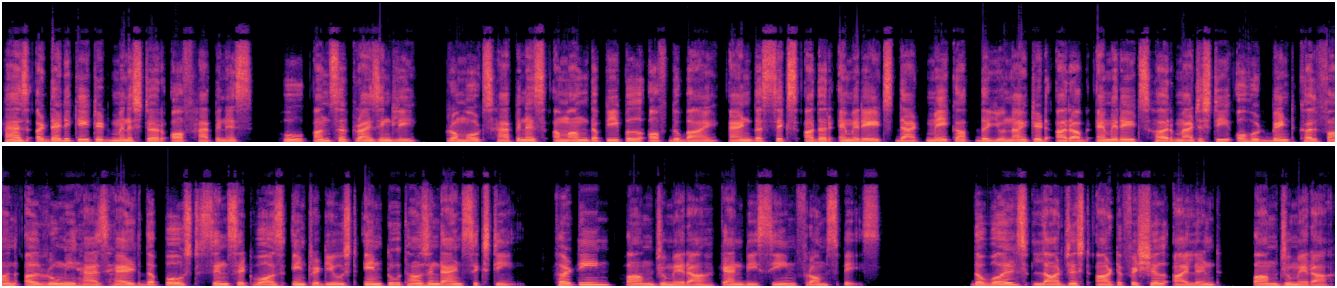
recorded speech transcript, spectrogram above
has a dedicated Minister of Happiness who, unsurprisingly, promotes happiness among the people of Dubai and the six other emirates that make up the United Arab Emirates. Her Majesty Ohud bint Khalfan Al Rumi has held the post since it was introduced in 2016. 13. Palm Jumeirah can be seen from space. The world's largest artificial island, Palm Jumeirah,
